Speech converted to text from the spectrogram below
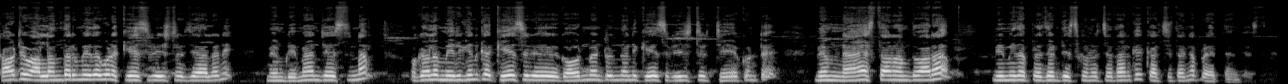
కాబట్టి వాళ్ళందరి మీద కూడా కేసు రిజిస్టర్ చేయాలని మేము డిమాండ్ చేస్తున్నాం. ఒకవేళ మీరు కనుక కేసు గవర్నమెంట్ ఉందని కేసు రిజిస్టర్ చేయకుంటే మేము న్యాయస్థానం ద్వారా మీ మీద ప్రెజర్ తీసుకొని వచ్చేదానికి ఖచ్చితంగా ప్రయత్నం చేస్తాం.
